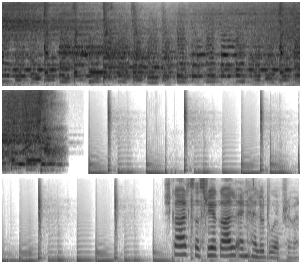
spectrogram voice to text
नमस्कार, सत श्रीकाल एंड हेलो टू एवरीवन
